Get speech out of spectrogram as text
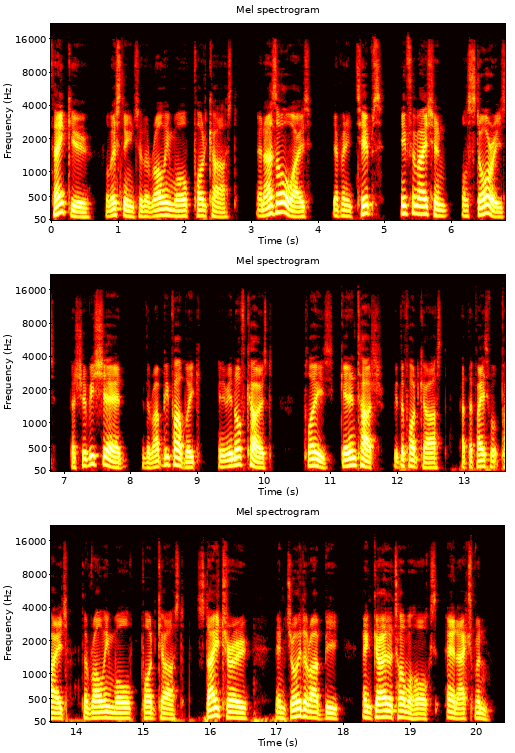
Thank you for listening to the Rolling Maul podcast. And as always, if you have any tips, information, or stories that should be shared with the rugby public in the North Coast, please get in touch with the podcast at the Facebook page, The Rolling Maul Podcast. Stay true, enjoy the rugby, and go the Tomahawks and Axemen.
